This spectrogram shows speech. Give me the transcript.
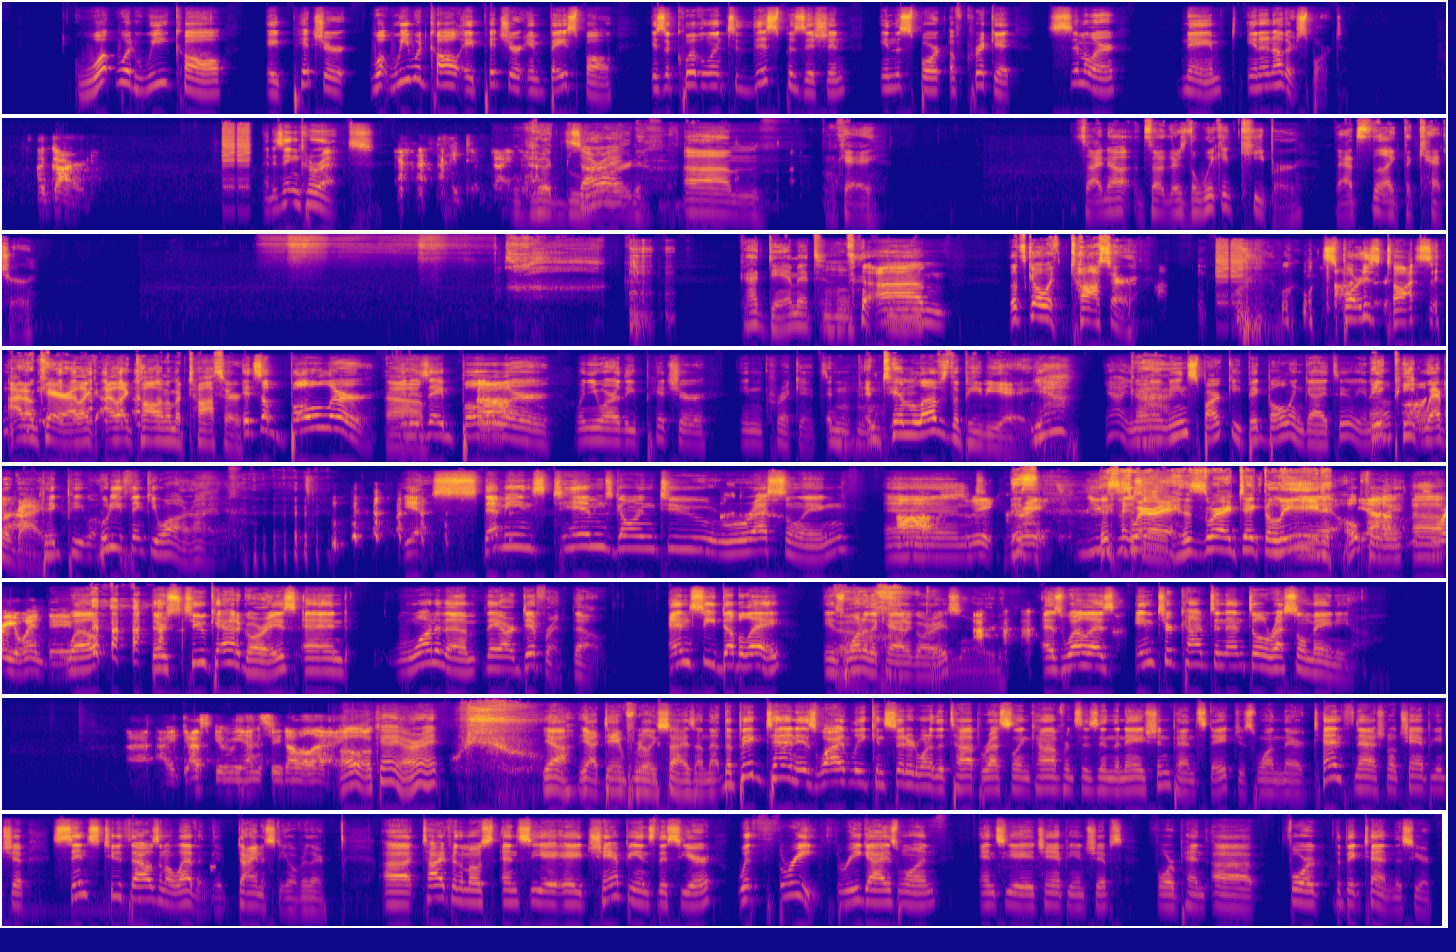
What would we call a pitcher? What we would call a pitcher in baseball is equivalent to this position in the sport of cricket, similar name in another sport? A guard. That is incorrect. I did. I know. Good It's all right. lord. Um. Okay. So I know. So there's the wicket keeper. That's the like the catcher. God damn it. um. Let's go with tosser. what sport is tossing? I don't care. I like I like calling him a tosser. It's a bowler. Oh. It is a bowler when you are the pitcher in cricket. and, Mhm. and Tim loves the PBA. yeah, yeah, you know what I mean. Sparky, big bowling guy too. You know, Big Pete Oh, Weber yeah. guy. Big Pete. Who do you think you are? I. yes, that means Tim's going to wrestling. And Oh, sweet. This- Great. you this is where I this is where I take the lead. Yeah, hopefully. Yeah, this Uh, is where you win, Dave. Well, there's two categories, and one of them they are different though. NCAA is one of the categories, Lord. as well as Intercontinental WrestleMania. uh, I guess give me NCAA. Oh, okay, all right. Yeah, yeah, Dave really sighs on that. The Big Ten is widely considered one of the top wrestling conferences in the nation. Penn State just won their 10th national championship since 2011. The dynasty over there. Uh, tied for the most NCAA champions this year with three. Three guys won NCAA championships for Penn uh, for the Big Ten this year.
